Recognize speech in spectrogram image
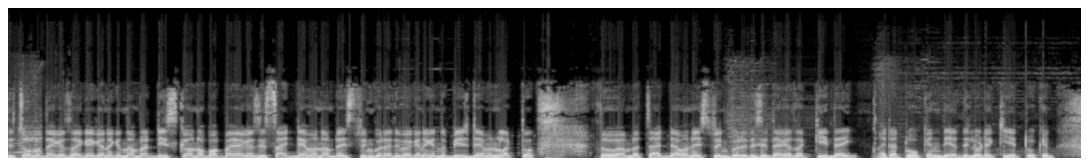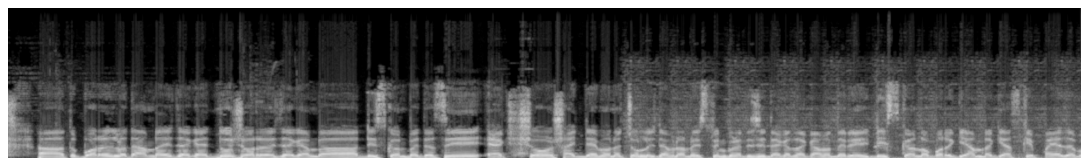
যে চলো দেখা যাক। এখানে কিন্তু আমরা ডিসকাউন্ট অফার পাই গেছি চার ডায়মন্ড আমরা স্পিন করে দিব। এখানে কিন্তু বিশ ডায়মন্ড লাগতো। তো আমরা চার ডায়মন্ড স্পিন করে দিছি, দেখা যাক কি দেয়। এটা টোকেন দিয়ে দিল, এটা কি টোকেন তো পরে দিলতে আমরা এই জায়গায় দুশো এই জায়গায় আমরা ডিসকাউন্ট পাইতেছি। একশো ষাট ডায়মন্ড চল্লিশ ডায়মন্ড আমরা স্পিন করে দিছি। দেখা যাক আমাদের এই ডিসকাউন্ট অফারে কি আমরা কি আজকে পাইয়া যাব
